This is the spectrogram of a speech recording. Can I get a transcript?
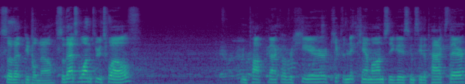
so that people know. So that's one through twelve. Can pop back over here. Keep the Nick cam on so you guys can see the packs there.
